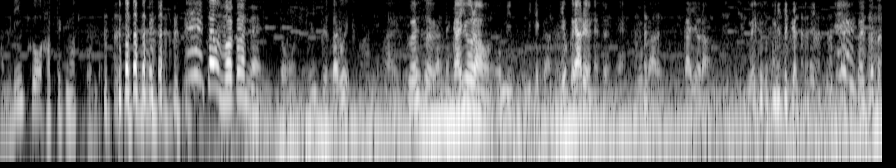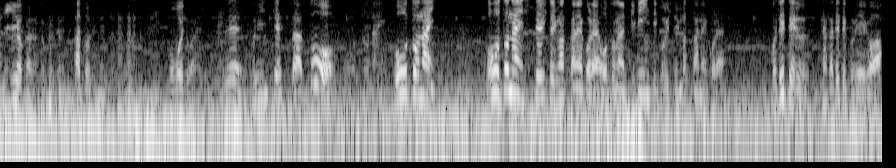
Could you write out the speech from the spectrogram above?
あのリンクを貼っときます今度。多分分かんないと思うんでウィンチェスターはい。詳しくはね概要欄を見見てください。よくやるよねそういうのね。よくある。概要欄。ウェブ見てください。これちょっと逃げようかなそこで後でねちょっと 覚えておかないと。でウィンチェスターとオートナイン。オートナインオートナイン知ってる人いますかねこれ。オートナインピピーンってくる人いますかねこれ。これ出てるなんか出てくる映画は。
